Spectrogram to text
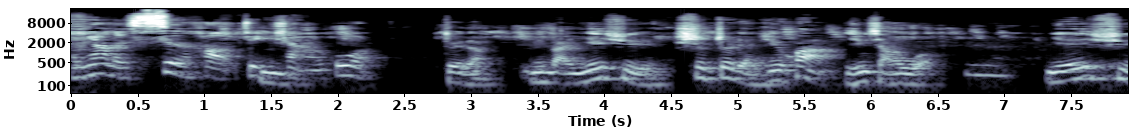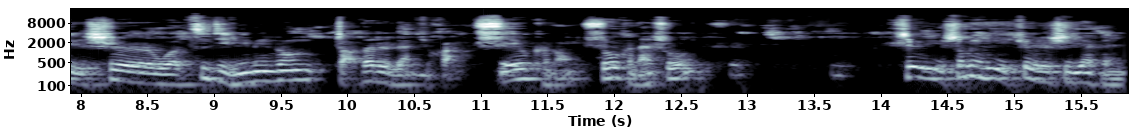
同样的信号就一闪而过。对的，明白。也许是这两句话影响了我，嗯，也许是我自己冥冥中找到这两句话，也有可能，说很难说。是，嗯，这个生命力确实是一件很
